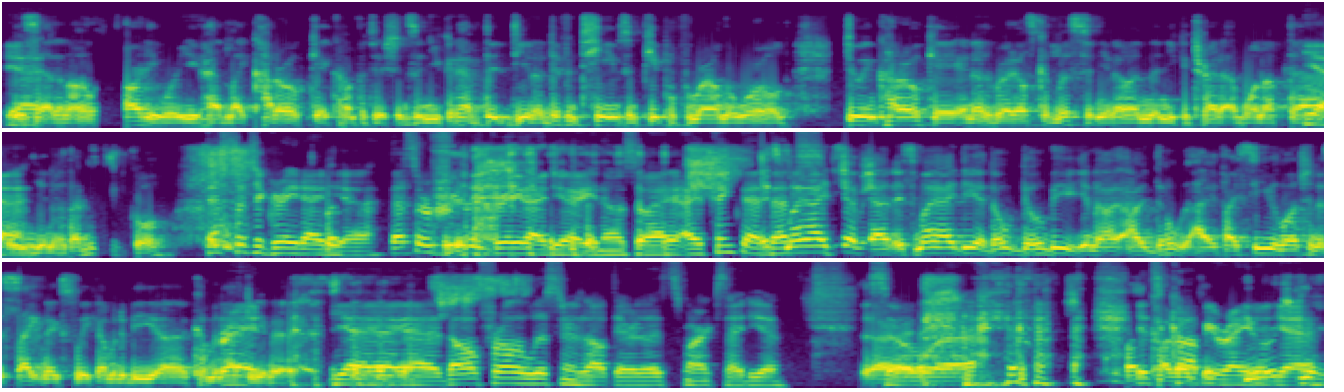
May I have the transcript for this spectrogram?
yeah. is at an online party where you had like karaoke competitions and you could have you know different teams and people from around the world doing karaoke and everybody else could listen. You know, and then you could try to one up that. Yeah. And, you know, that'd be cool. That's such a great idea. That's a really great idea. You know, so I, I think that it's that's... my idea, man. It's my idea. Don't don't be you know I don't I, if I see you launching a site next week, I'm going to be uh, coming right. after you. Man. yeah, yeah, yeah. For all the listeners out there, that's Mark's idea. All so right. uh, it's copyrighted. You yeah,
